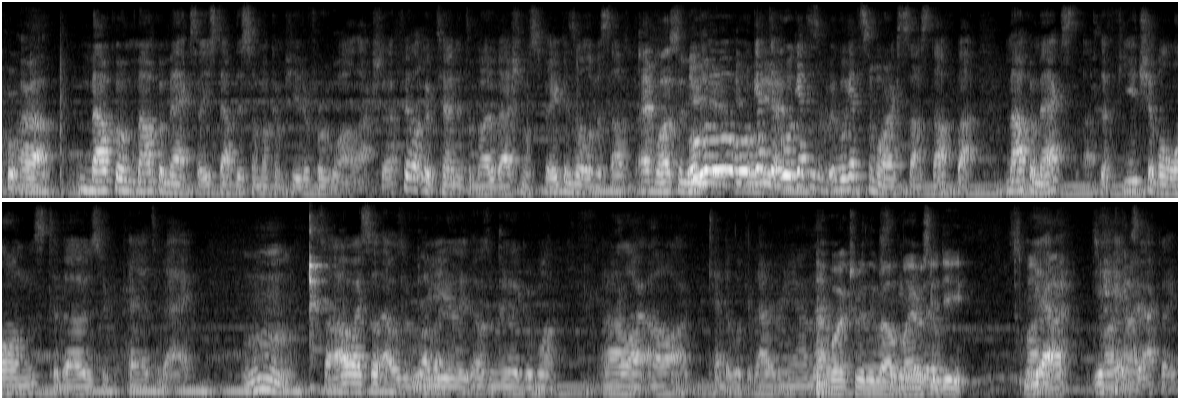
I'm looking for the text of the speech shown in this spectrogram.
Quote. All right, Malcolm Malcolm X. I used to have this on my computer for a while. Actually, I feel like we've turned into motivational speakers all of a sudden. Hey, well, We'll, we'll, we'll get to, we'll get to we'll get to some more exercise stuff, but Malcolm X, the future belongs to those who prepare today. Mm. So I always thought that was a Love it. really that was a really good one, and I like I, like, I tend to look at that every now and then. That works really well with my Just to give it a OCD. Smart yeah, guy. yeah, Smart guy. exactly.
